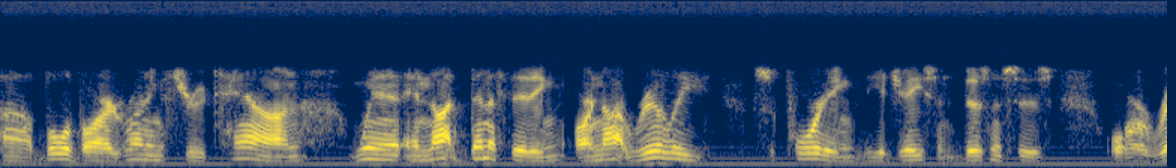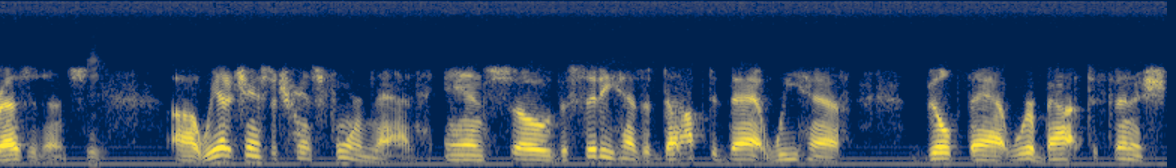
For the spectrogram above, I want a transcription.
uh, boulevard running through town when and not benefiting or not really supporting the adjacent businesses or residents. Uh, we had a chance to transform that, and so the city has adopted that. We have built that. We're about to finish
